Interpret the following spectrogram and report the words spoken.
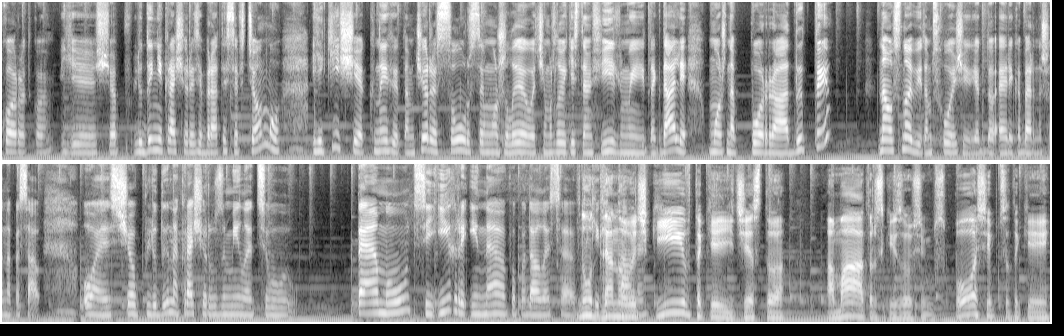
коротко, і щоб людині краще розібратися в цьому, які ще книги там чи ресурси, можливо, чи можливо якісь там фільми і так далі, можна порадити на основі там схожі, як до Еріка Берна, що написав. Ось щоб людина краще розуміла цю тему, ці ігри і не попадалася в Ну, такі для капкани. новичків такий чисто аматорський зовсім спосіб. Це такий,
